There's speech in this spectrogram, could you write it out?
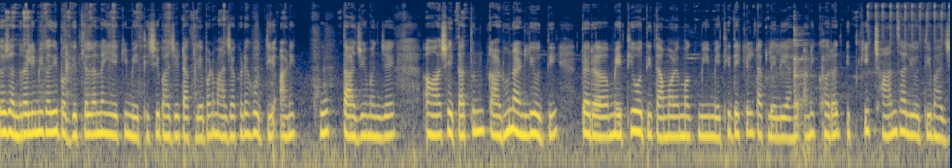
तर जनरली मी कधी बघितलेलं नाही आहे की मेथीची भाजी टाकली पण माझ्याकडे होती आणि खूप ताजी म्हणजे शेतातून काढून आणली होती. तर मेथी होती त्यामुळे मग मी मेथी देखील टाकलेली आहे आणि खरंच इतकी छान झाली होती भाजी.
